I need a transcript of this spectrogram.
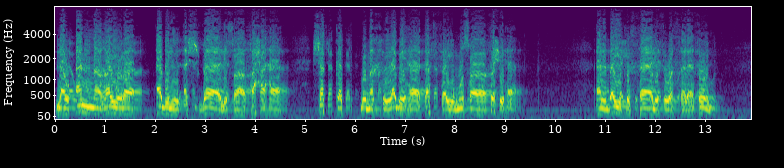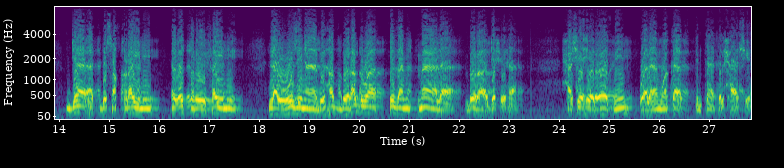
لو أن غير أبي الأشبال صافحها شكت بمخلبها كفي مصافحها. البيت الثالث والثلاثون جاءت بصقرين غطريفين لو وزنا بهضب رضوى إذا مال براجحها. حاشية رواية ميم ولام وكاف انتهت الحاشية.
